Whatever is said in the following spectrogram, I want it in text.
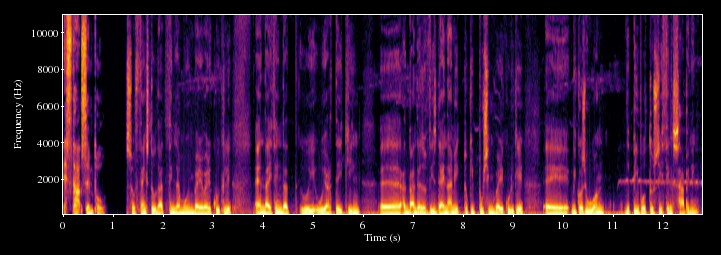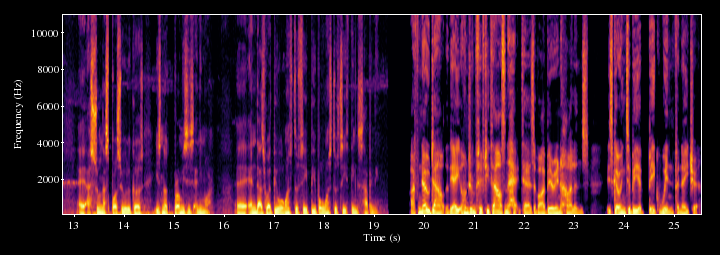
It's that simple. So thanks to that, things are moving very, very quickly. And I think that we, we are taking uh, advantage of this dynamic to keep pushing very quickly uh, because we want the people to see things happening uh, as soon as possible because it's not promises anymore. Uh, and that's what people want to see. People want to see things happening. I've no doubt that the 850,000 hectares of Iberian highlands is going to be a big win for nature.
